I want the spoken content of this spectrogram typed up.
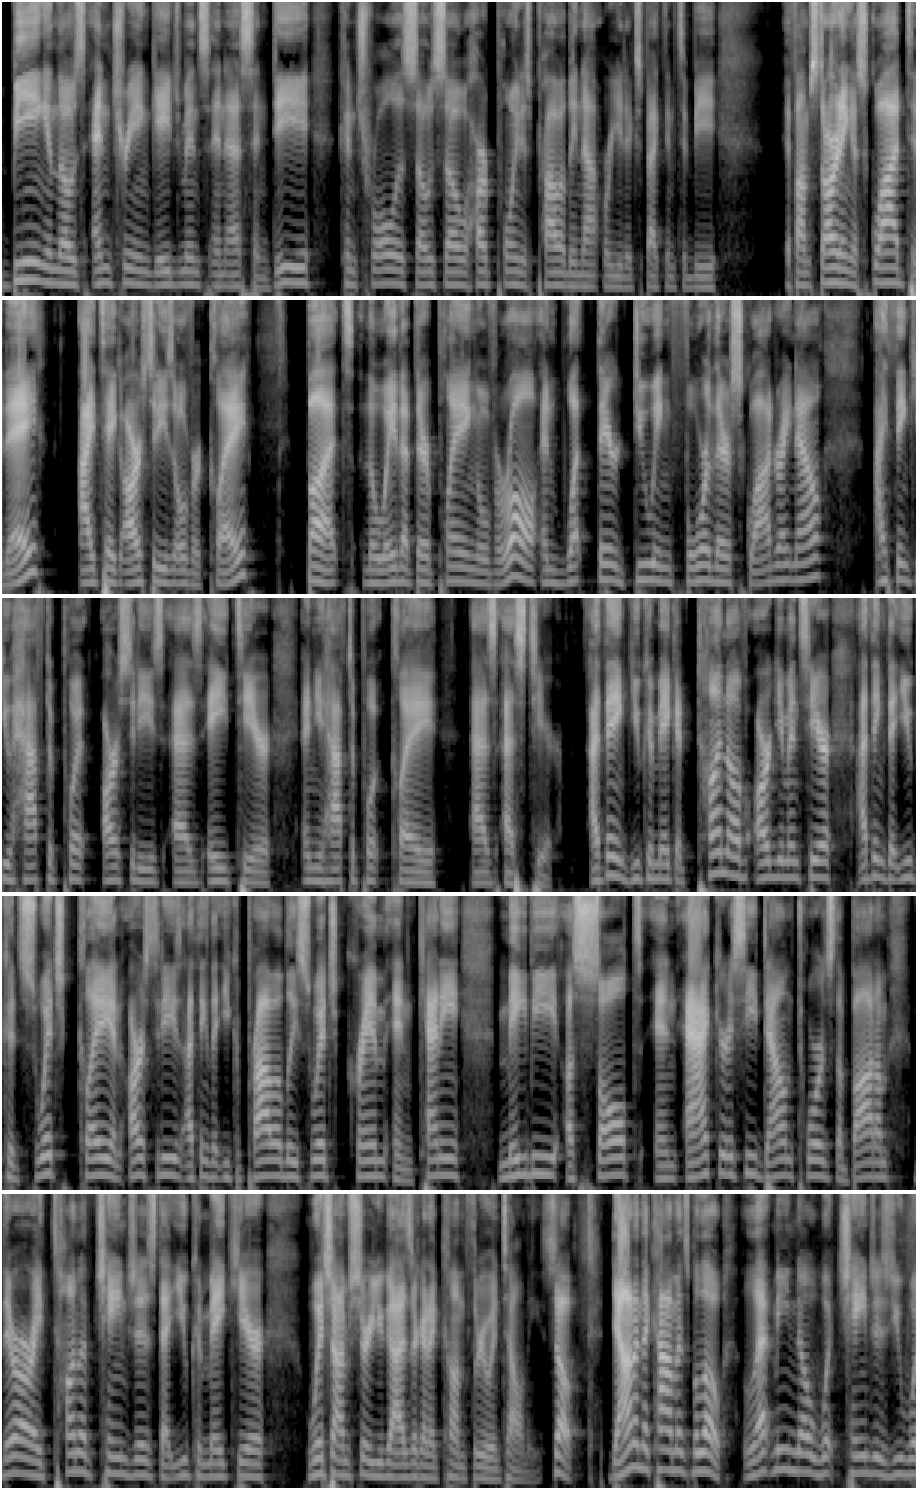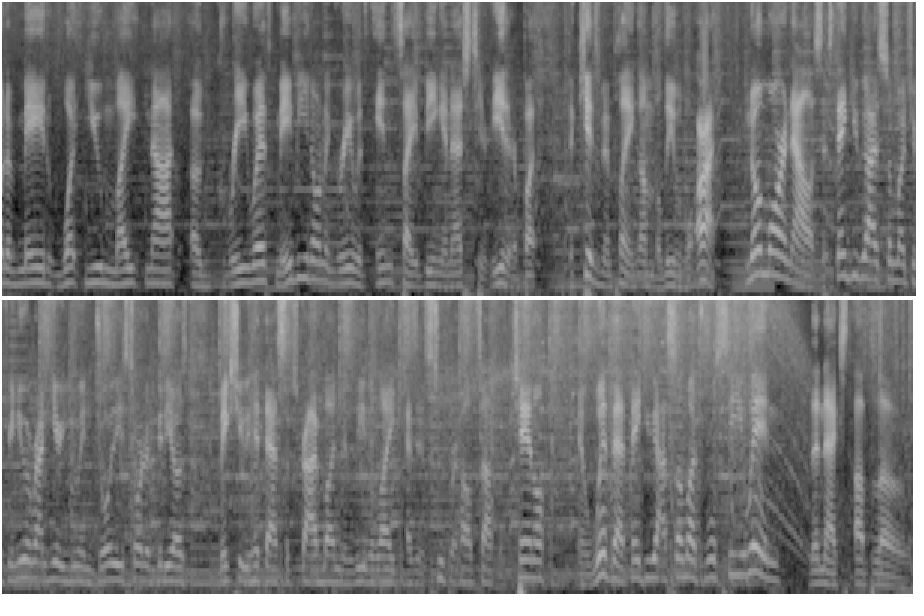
being in those entry engagements in S and D. Control is so so. Hard point is probably not where you'd expect him to be. If I'm starting a squad today, I take Arcitys over Clay but the way that they're playing overall and what they're doing for their squad right now, I think you have to put Arcitys as A tier and you have to put Clay as S tier. I think you can make a ton of arguments here. I think that you could switch Clay and Arcitys. I think that you could probably switch Crim and Kenny. Maybe Assault and Accuracy down towards the bottom. There are a ton of changes that you can make here which I'm sure you guys are going to come through and tell me. So, down in the comments below, let me know what changes you would have made, what you might not agree with. Maybe you don't agree with Insight being an S tier either, but the kid's been playing unbelievable. All right, no more analysis. Thank you guys so much. If you're new around here, you enjoy these sort of videos, make sure you hit that subscribe button and leave a like as it super helps out the channel. And with that, thank you guys so much. We'll see you in the next upload.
